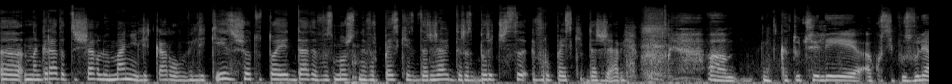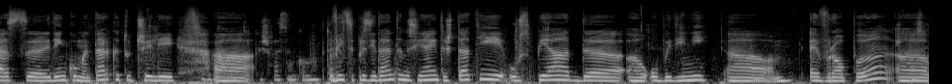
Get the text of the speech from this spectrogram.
а, наградата Шарлеман или Карл Велики, защото той даде възможност на европейските държави да разберат, че са европейски държави. А, като че ли, ако си позволя аз един коментар, като че ли вице-президента на Съединените щати успя да а, обедини а, Европа а,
